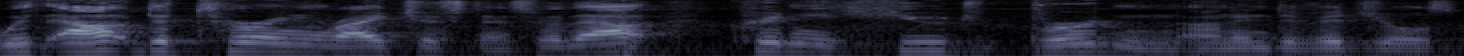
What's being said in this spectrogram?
without deterring righteousness, without creating a huge burden on individuals.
